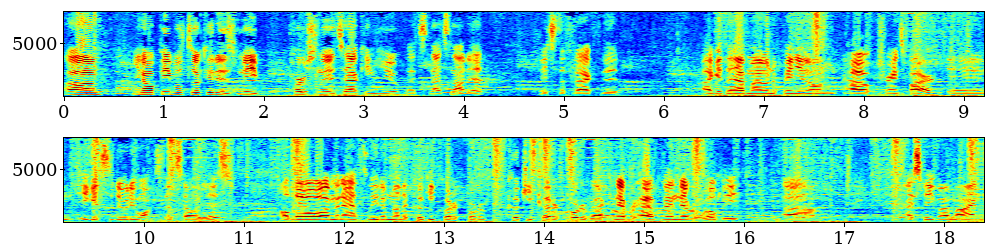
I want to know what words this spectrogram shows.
Um, you know, people took it as me personally attacking Hue. That's that's not it. It's the fact that I get to have my own opinion on how it transpired, and he gets to do what he wants. That's how it is. Although I'm an athlete, I'm not a cookie cutter, quarter, cookie cutter quarterback. Never have been, never will be. Um, I speak my mind.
